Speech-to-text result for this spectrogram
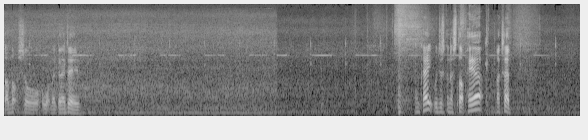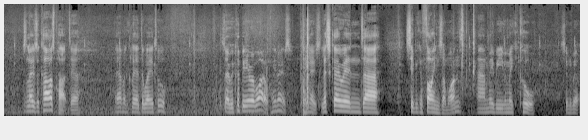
So I'm not sure what they're going to do. Okay, we're just going to stop here. Like I said, there's loads of cars parked here. They haven't cleared the way at all. So we could be here a while. Who knows? Who knows? Let's go and uh, see if we can find someone and maybe even make a call. In a bit.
